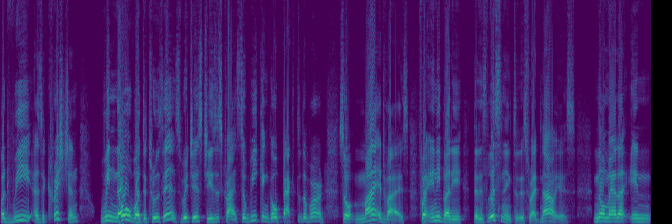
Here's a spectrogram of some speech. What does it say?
But we as a christian we know what the truth is which is jesus christ so we can go back to the word so my advice for anybody that is listening to this right now is no matter in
